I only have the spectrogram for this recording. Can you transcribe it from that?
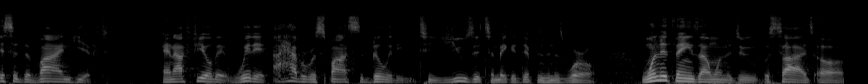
it's a divine gift and I feel that with it, I have a responsibility to use it to make a difference in this world. One of the things I want to do, besides uh,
